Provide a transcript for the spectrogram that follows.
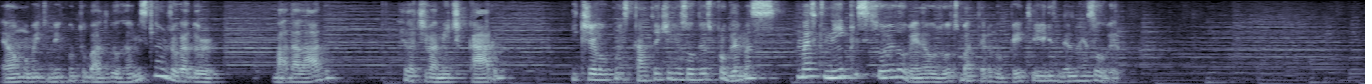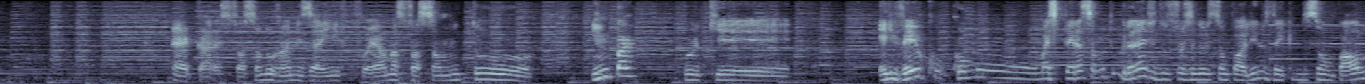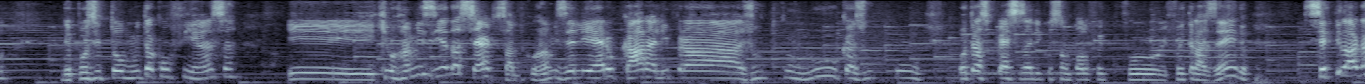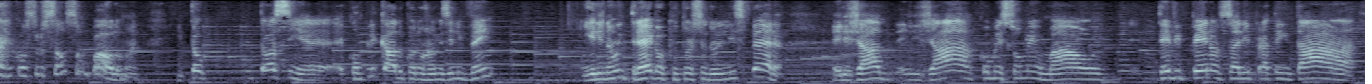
É um momento bem conturbado do Rames, que é um jogador badalado, relativamente caro, e que chegou com o status de resolver os problemas, mas que nem precisou resolver, né? Os outros bateram no peito e eles mesmos resolveram. É, cara, a situação do Rames aí foi é uma situação muito ímpar, porque ele veio como uma esperança muito grande dos torcedores são paulinos, da equipe do São Paulo, depositou muita confiança e que o Rames ia dar certo, sabe? Que o Rames ele era o cara ali para junto com o Lucas, junto com outras peças ali que o São Paulo foi, foi, foi trazendo, ser pilar da reconstrução do São Paulo, mano. Então, então assim, é, é complicado quando o Rames ele vem e ele não entrega o que o torcedor ele espera. Ele já, ele já começou meio mal, teve pênaltis ali para tentar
